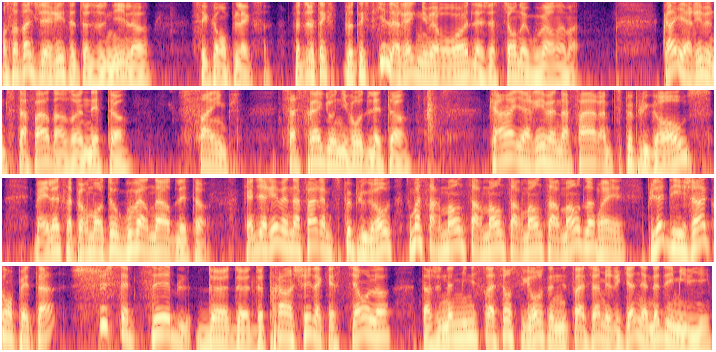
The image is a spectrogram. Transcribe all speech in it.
on s'entend que gérer les États-Unis, là, c'est complexe. Je vais t'expliquer la règle numéro un de la gestion d'un gouvernement. Quand il arrive une petite affaire dans un État, simple, ça se règle au niveau de l'État. Quand il arrive une affaire un petit peu plus grosse, ben là, ça peut remonter au gouverneur de l'État. Quand il arrive une affaire un petit peu plus grosse, moi, ça remonte, ça remonte, ça remonte, ça remonte. Là. Puis là, des gens compétents, susceptibles de, de, de trancher la question, là, dans une administration si grosse, l'administration américaine, il y en a des milliers.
